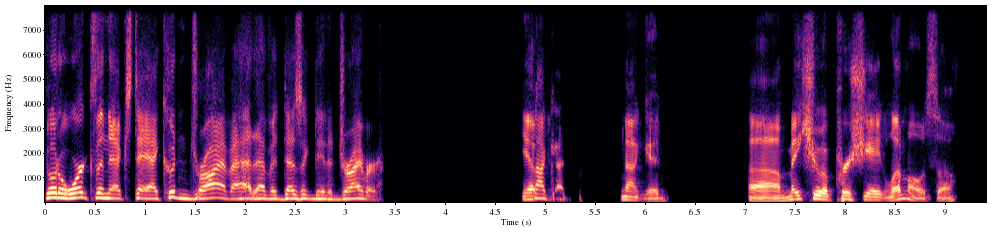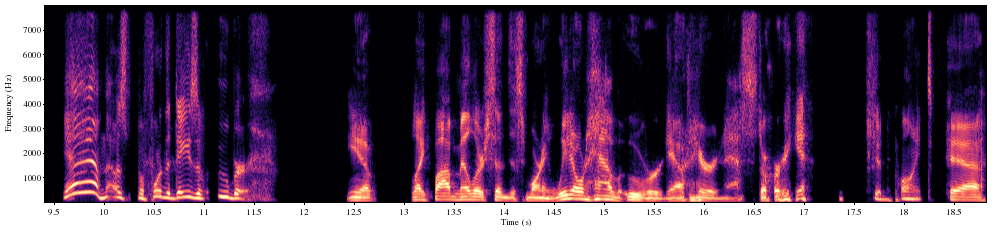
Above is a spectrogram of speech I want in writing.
go to work the next day. I couldn't drive. I had to have a designated driver. Yep. Not good. Not good. Uh, makes you appreciate limos, though. Yeah, and that was before the days of Uber. You know, like Bob Miller said this morning, we don't have Uber down here in Astoria. Good point. yeah.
